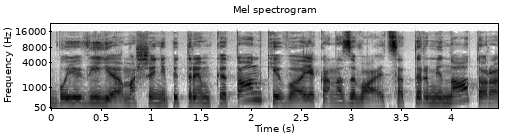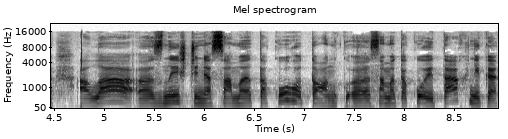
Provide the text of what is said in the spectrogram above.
бойовій машині підтримки танків, яка називається Термінатор. Але знищення саме такого танку, саме такої техніки,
